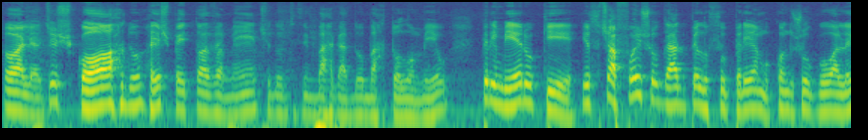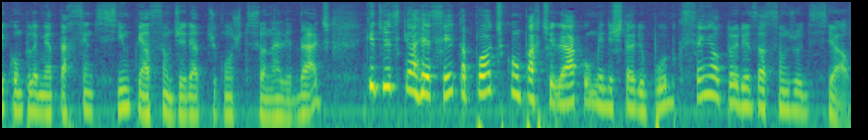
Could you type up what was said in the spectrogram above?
Olha, discordo respeitosamente do desembargador Bartolomeu. Primeiro que isso já foi julgado pelo Supremo quando julgou a Lei Complementar 105 em ação direta de constitucionalidade, que diz que a Receita pode compartilhar com o Ministério Público sem autorização judicial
